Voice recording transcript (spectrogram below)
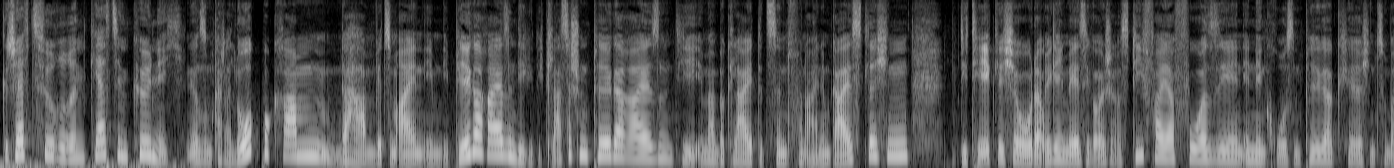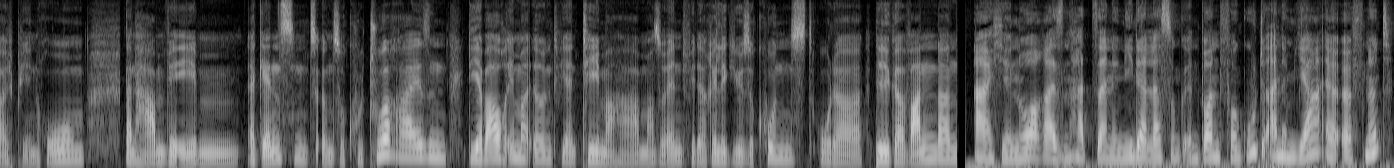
Geschäftsführerin Kerstin König. In unserem Katalogprogramm, da haben wir zum einen eben die Pilgerreisen, die, die klassischen Pilgerreisen, die immer begleitet sind von einem Geistlichen, die tägliche oder regelmäßige Eucharistiefeier vorsehen in den großen Pilgerkirchen, zum Beispiel in Rom. Dann haben wir eben ergänzend unsere Kulturreisen, die aber auch immer irgendwie ein Thema haben, also entweder religiöse Kunst oder Pilgerwandern. Arche Noorreisen hat seine Niederlassung in Bonn vor gut einem Jahr eröffnet,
